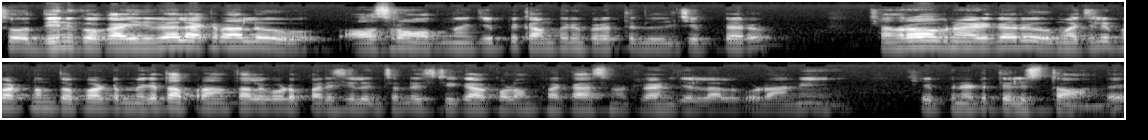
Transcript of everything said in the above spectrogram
సో దీనికి ఒక ఐదు వేల ఎకరాలు అవసరం అవుతుందని చెప్పి కంపెనీ ప్రతినిధులు చెప్పారు. చంద్రబాబు నాయుడు గారు మచిలీపట్నంతో పాటు మిగతా ప్రాంతాలు కూడా పరిశీలించండి. శ్రీకాకుళం ప్రకాశం ఇట్లాంటి జిల్లాలు కూడా అని చెప్పినట్టు తెలుస్తూ ఉంది.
